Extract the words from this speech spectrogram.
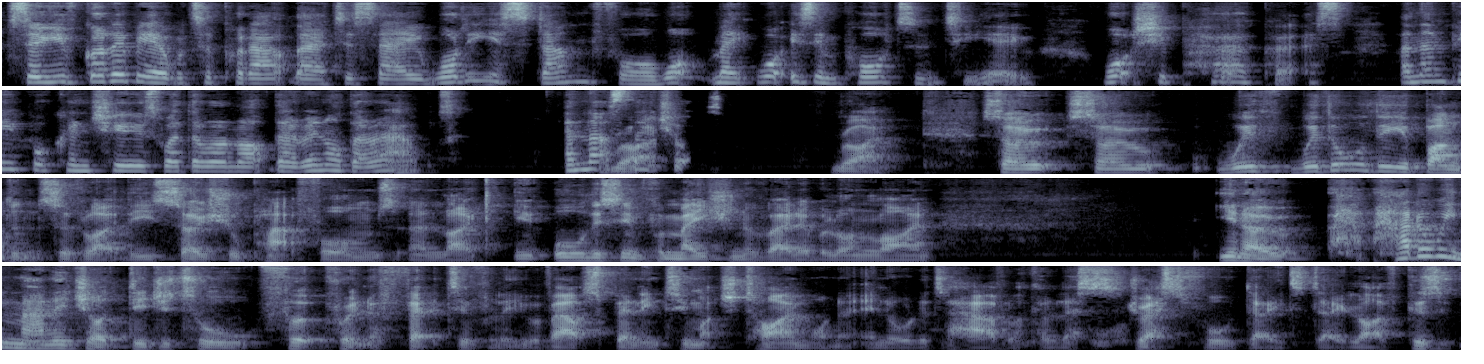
So you've got to be able to put out there to say, what do you stand for? What make what is important to you? What's your purpose? And then people can choose whether or not they're in or they're out. And that's right. their choice. Right. So so with with all the abundance of like these social platforms and like all this information available online, you know, how do we manage our digital footprint effectively without spending too much time on it in order to have like a less stressful day to day life? Because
